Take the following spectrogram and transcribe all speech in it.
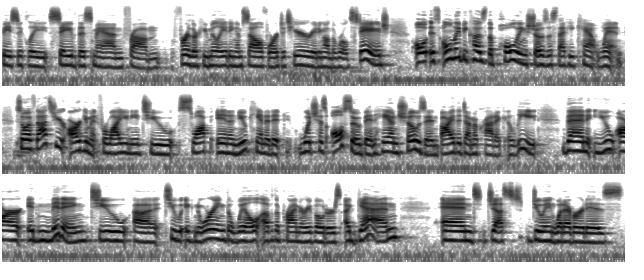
basically save this man from further humiliating himself or deteriorating on the world stage, it's only because the polling shows us that he can't win. So if that's your argument for why you need to swap in a new candidate, which has also been hand chosen by the Democratic elite, then you are admitting to uh, to ignoring the will of the primary voters again, and just doing whatever it is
